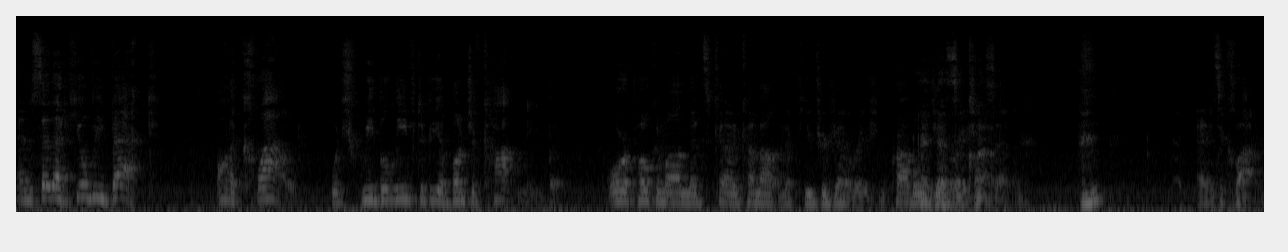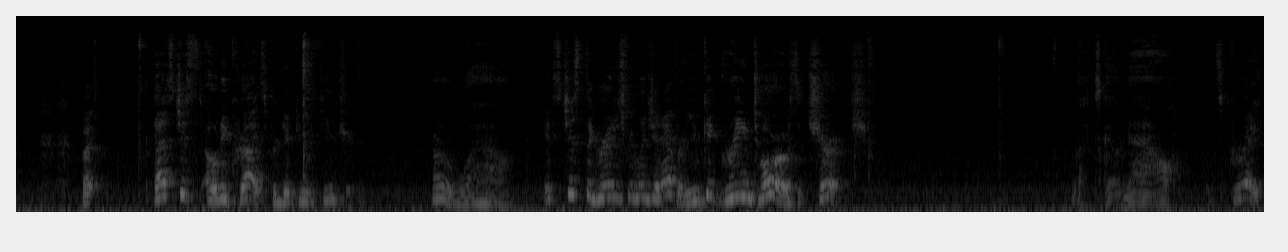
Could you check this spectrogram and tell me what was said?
and said that he'll be back on a cloud, which we believe to be a bunch of cottony, but or a Pokemon that's going to come out in a future generation, probably Uh, that's a Generation. Seven, and it's a cloud. But that's just Odie Christ predicting the future. Oh, wow. It's just the greatest religion ever. You get green toros at church. Let's go now. It's great,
